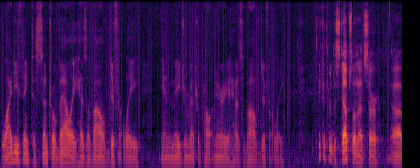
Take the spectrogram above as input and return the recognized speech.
why do you think the Central Valley has evolved differently and a major metropolitan area has evolved differently? Take it through the steps on that, sir. Um,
